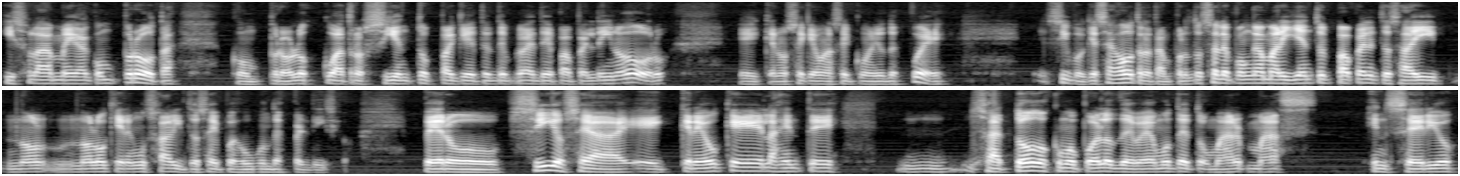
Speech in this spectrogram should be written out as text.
hizo la mega comprota, compró los 400 paquetes de, papel de inodoro, eh, que no sé qué van a hacer con ellos después, Sí, porque esa es otra. Tan pronto se le ponga amarillento el papel, entonces ahí no, no lo quieren usar y entonces ahí pues hubo un desperdicio. Pero sí, o sea, eh, creo que la gente, mm, o sea, todos como pueblos debemos de tomar más en serio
